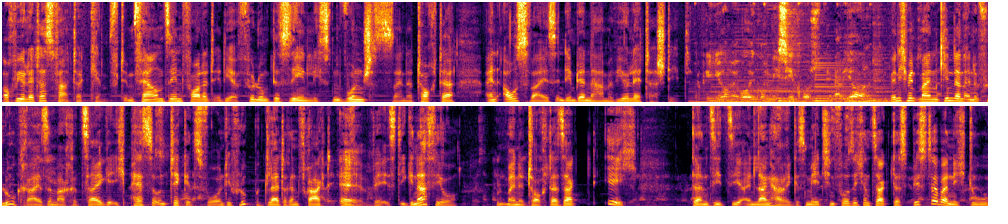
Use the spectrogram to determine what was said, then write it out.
Auch Violettas Vater kämpft. Im Fernsehen fordert er die Erfüllung des sehnlichsten Wunschs seiner Tochter, ein Ausweis, in dem der Name Violetta steht. Wenn ich mit meinen Kindern eine Flugreise mache, zeige ich Pässe und Tickets vor und die Flugbegleiterin fragt, äh, wer ist Ignacio? Und meine Tochter sagt, ich. Dann sieht sie ein langhaariges Mädchen vor sich und sagt, das bist aber nicht du.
